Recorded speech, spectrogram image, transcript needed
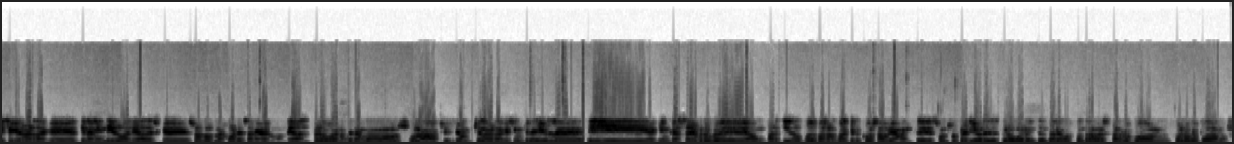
sí que es verdad que tienen individualidades que son los mejores a nivel mundial, pero bueno, tenemos una afición que la verdad que es increíble y aquí en casa yo creo que a un partido puede pasar cualquier cosa, obviamente son superiores, pero bueno, intentaremos contrarrestarlo con, con lo que podamos.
